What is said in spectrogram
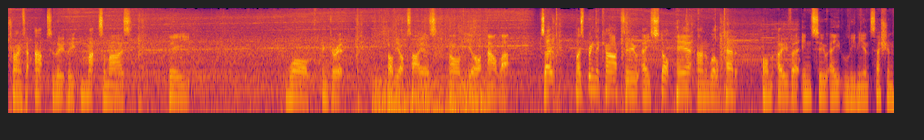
trying to absolutely maximise the warmth and grip of your tyres on your outlap. So let's bring the car to a stop here and we'll head on over into a lenient session.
